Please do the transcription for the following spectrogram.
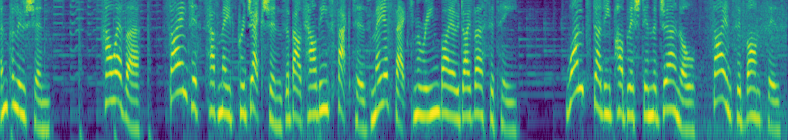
and pollution. However, scientists have made projections about how these factors may affect marine biodiversity. One study published in the journal, Science Advances,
